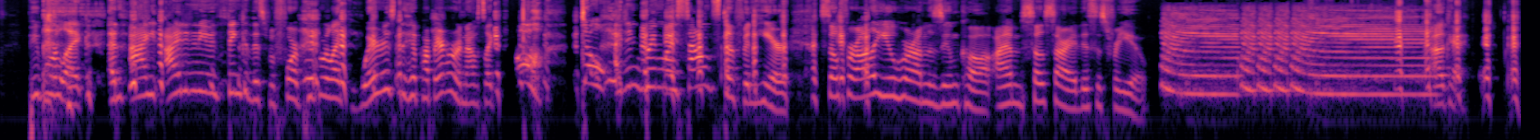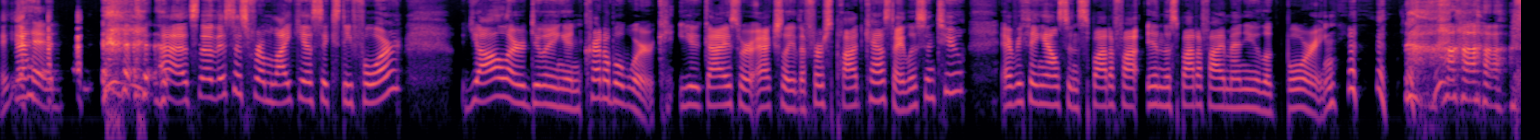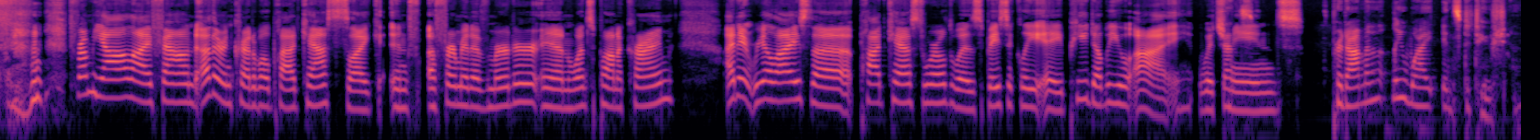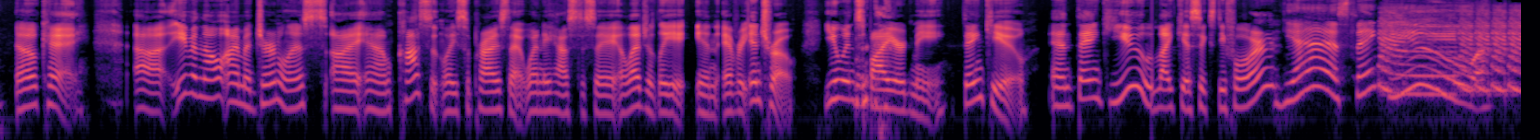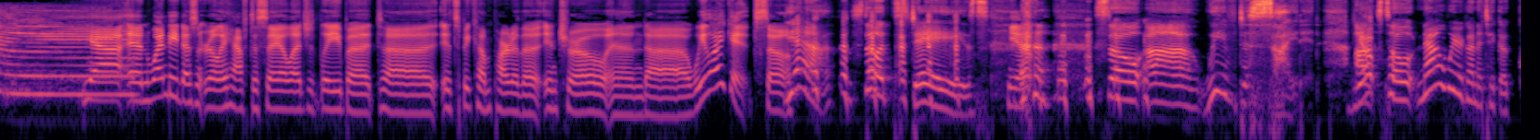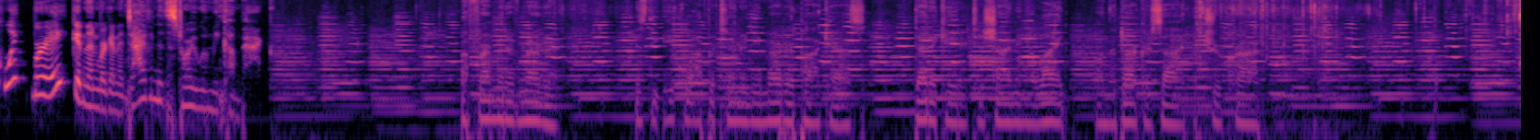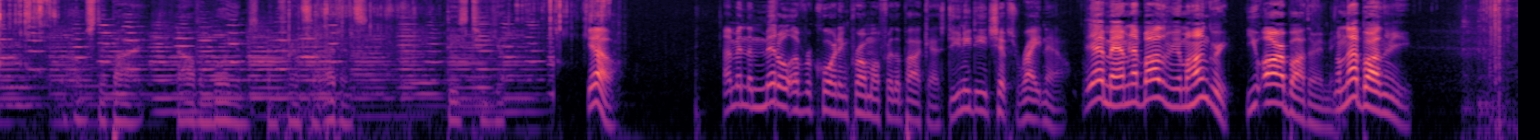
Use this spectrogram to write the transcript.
people were like, and I I didn't even think of this before. People were like, "Where is the hip hop horn?" And I was like, "Oh, don't! I didn't bring my sound stuff in here." So for all of you who are on the Zoom call, I'm so sorry. This is for you. Okay, go ahead. uh, so this is from Leica 64. Y'all are doing incredible work. You guys were actually the first podcast I listened to. Everything else in Spotify in the Spotify menu looked boring. From y'all, I found other incredible podcasts like Inf- Affirmative Murder and Once Upon a Crime. I didn't realize the podcast world was basically a PWI, which That's- means Predominantly white institution. Okay. Uh, even though I'm a journalist, I am constantly surprised that Wendy has to say allegedly in every intro. You inspired me. Thank you. And thank you, Leica64. Yes, thank you. Yeah, and Wendy doesn't really have to say allegedly, but uh, it's become part of the intro and uh, we like it. So, yeah, so it stays. yeah. so uh, we've decided. Uh, Yep. so now we're going to take a quick break and then we're going to dive into the story when we come back. Affirmative Murder is the equal opportunity murder podcast dedicated to shining a light on the darker side of true crime. Hosted by Alvin Williams and Francis Evans. These two young. Yo, I'm in the middle of recording promo for the podcast. Do you need to eat chips right now? Yeah, man, I'm not bothering you. I'm hungry. You are bothering me. I'm not bothering you.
